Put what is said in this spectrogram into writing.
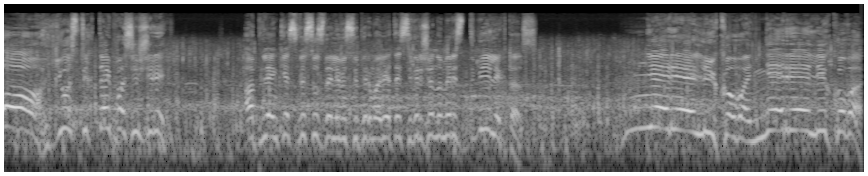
O, jūs tik tai pasižiūrėk. Aplenkęs visus dalyvius į pirmą vietą įsiveržė numeris 12. Nereali kova, nereali kova.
